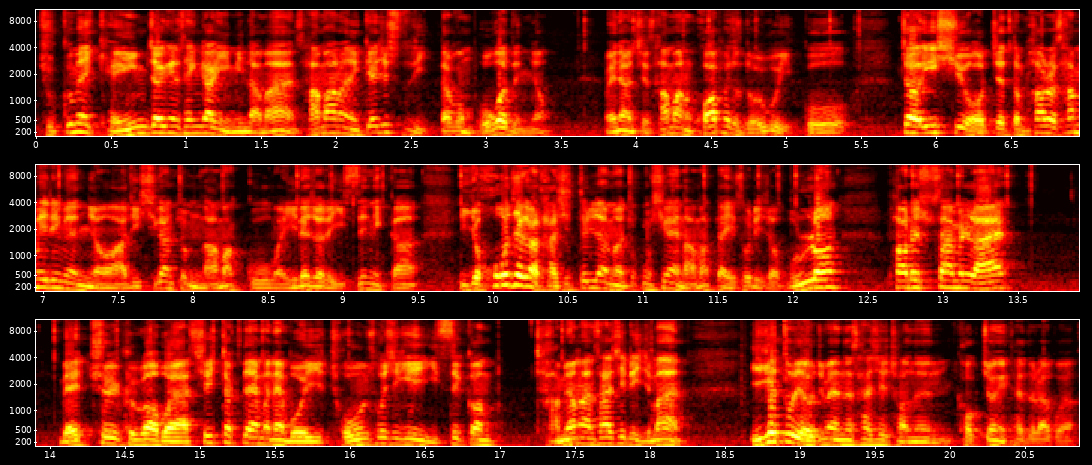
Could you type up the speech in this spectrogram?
주금의 개인적인 생각입니다만 4만 원이 깨질 수도 있다고 보거든요. 왜냐면 지금 4만 원 코앞에서 놀고 있고 저 이슈 어쨌든 8월 3일이면요 아직 시간 좀 남았고 막 이래저래 있으니까 이게 호재가 다시 뜨려면 조금 시간이 남았다 이 소리죠. 물론 8월 13일 날 매출 그거 뭐야 실적 때문에 뭐 이 좋은 소식이 있을 건 자명한 사실이지만 이게 또 요즘에는 사실 저는 걱정이 되더라고요.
